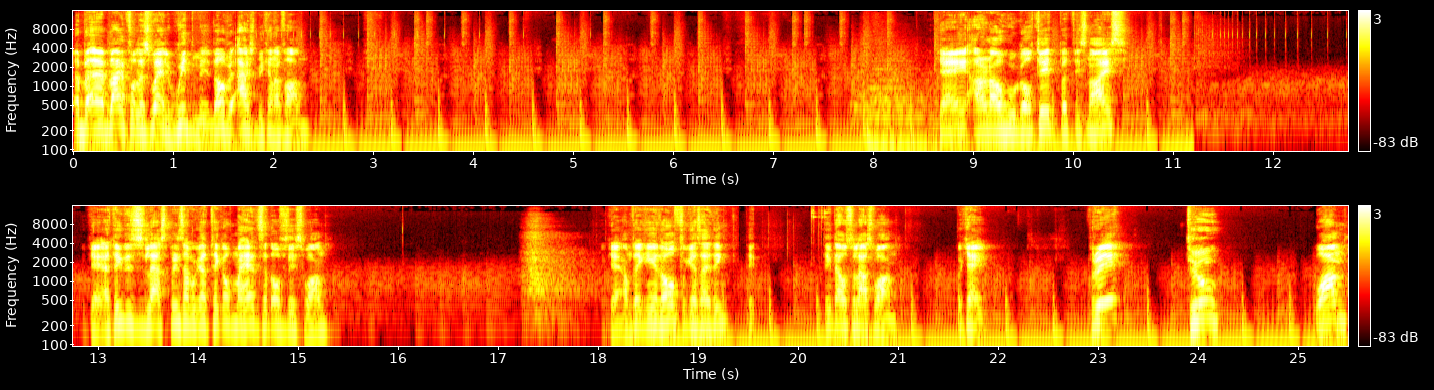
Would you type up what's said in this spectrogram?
Uh, blindfold as well with me. That would actually be kind of fun. Okay, I don't know who got it, but it's nice. Okay, I think this is last spin, I'm gonna take off my headset off this one. Okay, I'm taking it off because I think I think that was the last one. Okay. Three, two, one.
